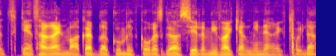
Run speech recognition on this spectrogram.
այդ կենցաղային մակարդակում այդ կողես գասիելը մի վարքյան մի նեղեք թույլ է,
